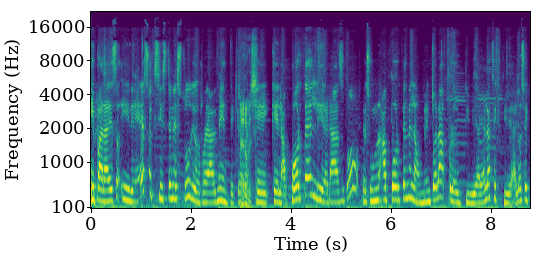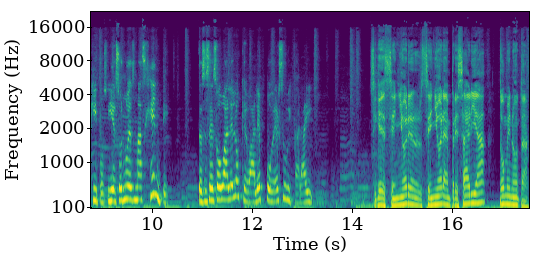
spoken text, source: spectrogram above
Y para eso, y de eso existen estudios realmente, que, que, el aporte del liderazgo es un aporte en el aumento de la productividad y la efectividad de los equipos, y eso no es más gente. Entonces eso vale lo que vale poderse ubicar ahí. Así que, señor, señora empresaria, tome nota.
